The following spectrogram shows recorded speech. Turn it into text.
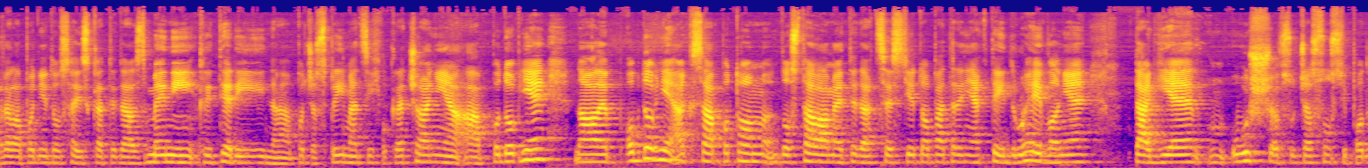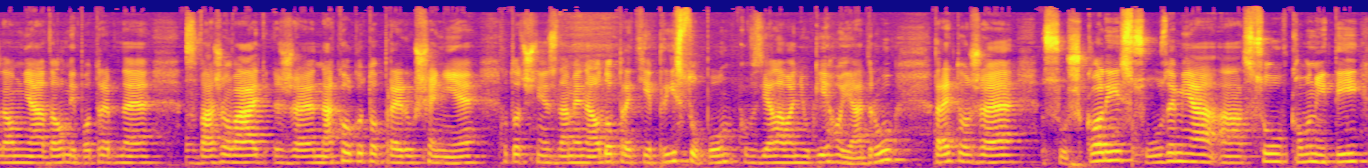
veľa podnetov sa iska teda zmeny kritérií na, počas príjímacích pokračovania a podobne. No ale obdobne, ak sa potom dostávame teda cez tieto opatrenia k tej druhej vlne, tak je už v súčasnosti podľa mňa veľmi potrebné zvažovať, že nakoľko to prerušenie skutočne znamená odopretie prístupu k vzdelávaniu k jeho jadru, pretože sú školy, sú územia a sú komunity,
